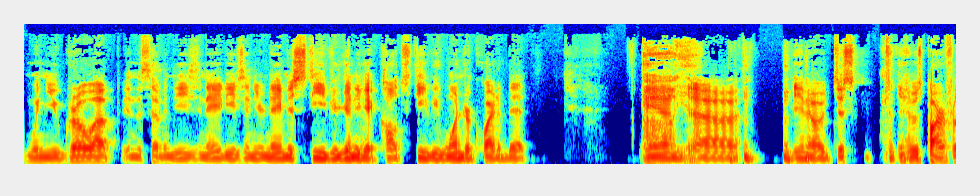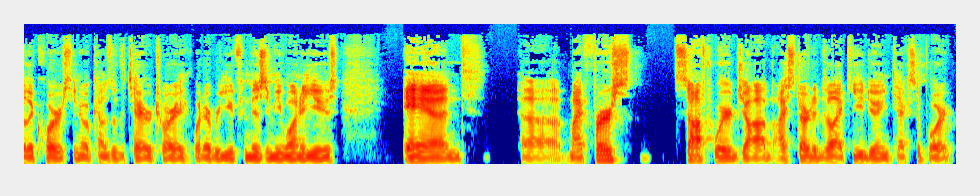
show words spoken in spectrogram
when you grow up in the 70s and 80s and your name is Steve, you're going to get called Stevie Wonder quite a bit. And oh, yeah. uh, you know, just it was par for the course. You know, it comes with the territory, whatever euphemism you want to use. And uh, my first software job, I started like you doing tech support,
